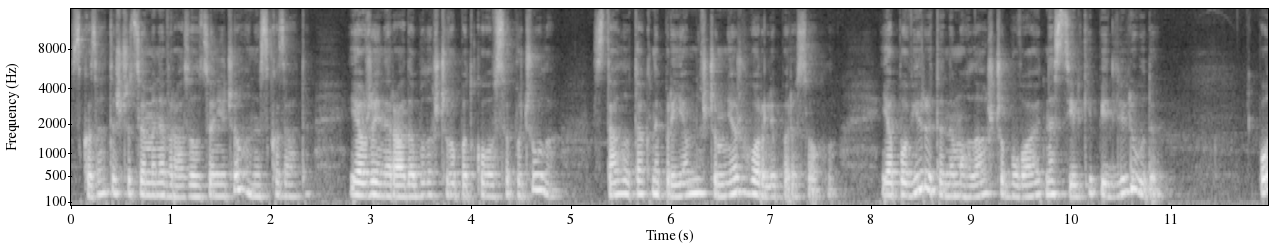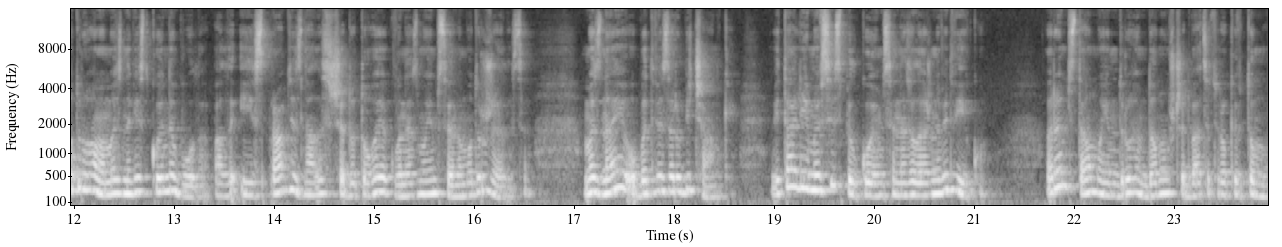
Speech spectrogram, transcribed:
Сказати, що це мене вразило, це нічого не сказати. Я вже й не рада була, що випадково все почула. Стало так неприємно, що мені аж горлі пересохло. Я повірити не могла, що бувають настільки підлі люди. Подругами ми з невісткою не були, але і справді знали ще до того, як вони з моїм сином одружилися. Ми з нею обидві заробітчанки. В Італії ми всі спілкуємося незалежно від віку. Рим став моїм другим домом ще 20 років тому.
